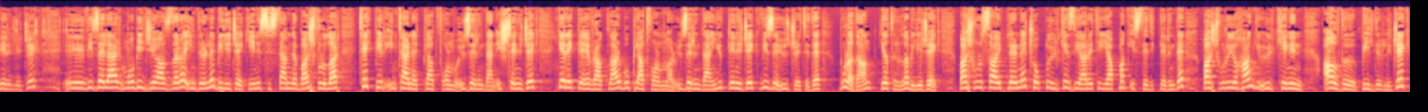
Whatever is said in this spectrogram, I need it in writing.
verilecek. E, vizeler mobil cihazlara indirilebilecek. Yeni sistemle başvurular tek bir internet platformu üzerinden işlenecek. Gerekli evraklar bu platform platformlar üzerinden yüklenecek vize ücreti de buradan yatırılabilecek. Başvuru sahiplerine çoklu ülke ziyareti yapmak istediklerinde başvuruyu hangi ülkenin aldığı bildirilecek.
